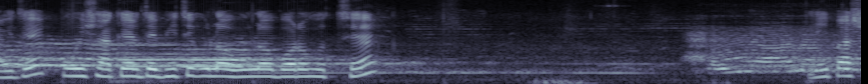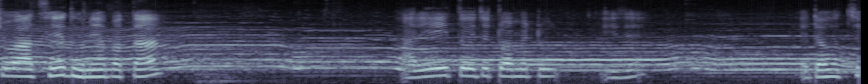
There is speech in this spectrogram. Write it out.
আর যে পুঁই শাকের যে বিচিগুলো ওগুলো বড় হচ্ছে। এই পাশেও আছে ধনিয়া পাতা। আর এই তো এই যে টমেটো, এই যে। এটা হচ্ছে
